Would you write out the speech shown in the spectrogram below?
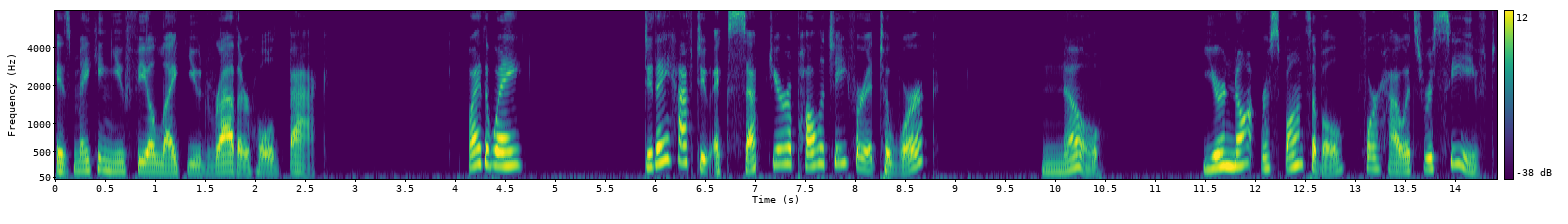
is making you feel like you'd rather hold back. By the way, do they have to accept your apology for it to work? No. You're not responsible for how it's received.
